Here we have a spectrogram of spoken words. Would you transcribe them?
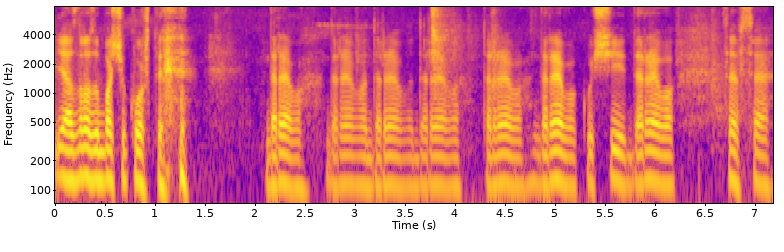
я зразу бачу кошти. Дерева, дерева, дерева, дерева, дерева, дерева, кущі, дерева. Це все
